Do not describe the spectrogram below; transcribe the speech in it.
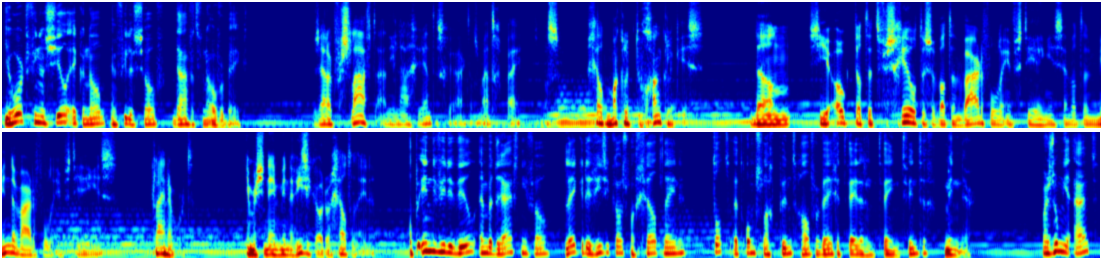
Je hoort financieel econoom en filosoof David van Overbeek. We zijn ook verslaafd aan die lage rentes geraakt als maatschappij. Als geld makkelijk toegankelijk is, dan zie je ook dat het verschil tussen wat een waardevolle investering is en wat een minder waardevolle investering is, kleiner wordt. Immers je neemt minder risico door geld te lenen. Op individueel en bedrijfsniveau leken de risico's van geld lenen tot het omslagpunt halverwege 2022 minder. Maar zoom je uit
